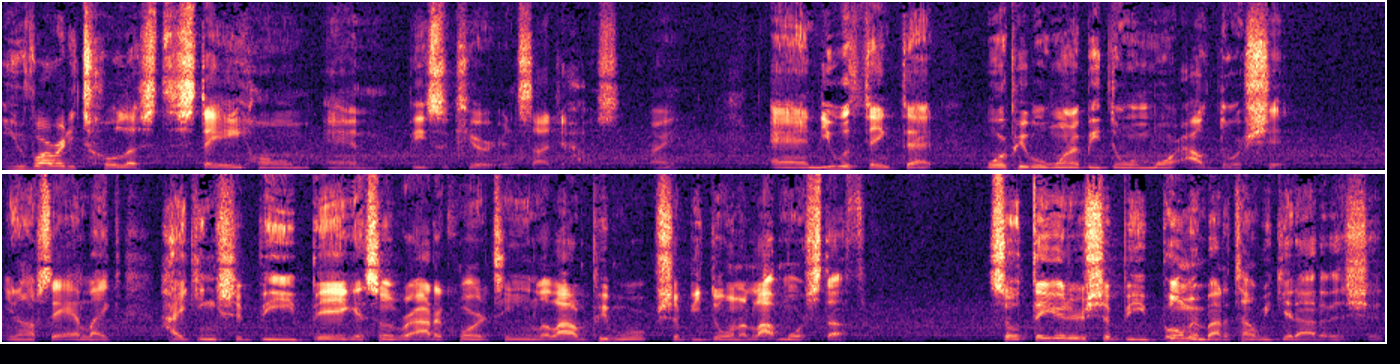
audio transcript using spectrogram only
You've already told us to stay home and be secure inside your house, right? And you would think that more people want to be doing more outdoor shit. You know what I'm saying? Like hiking should be big as soon as we're out of quarantine. A lot of people should be doing a lot more stuff. So theaters should be booming by the time we get out of this shit.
